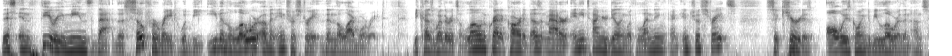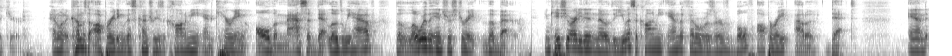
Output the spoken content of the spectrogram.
this in theory means that the SOFR rate would be even lower of an interest rate than the LIBOR rate. Because whether it's a loan, credit card, it doesn't matter. Anytime you're dealing with lending and interest rates, secured is always going to be lower than unsecured. And when it comes to operating this country's economy and carrying all the massive debt loads we have, the lower the interest rate, the better. In case you already didn't know, the US economy and the Federal Reserve both operate out of debt. And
